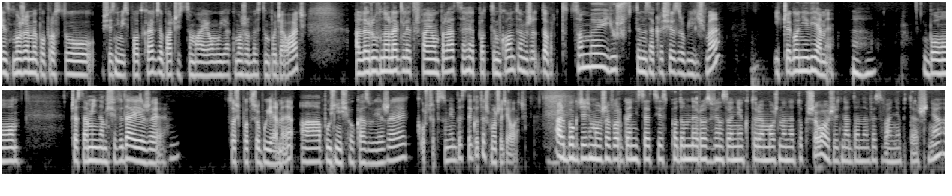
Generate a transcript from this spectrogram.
więc możemy po prostu się z nimi spotkać, zobaczyć, co mają, jak możemy z tym podziałać. Ale równolegle trwają prace pod tym kątem, że dobra, to co my już w tym zakresie zrobiliśmy i czego nie wiemy. Bo czasami nam się wydaje, że coś potrzebujemy, a później się okazuje, że kurczę, w sumie bez tego też może działać. Albo gdzieś może w organizacji jest podobne rozwiązanie, które można na to przełożyć, na dane wyzwanie też, nie?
